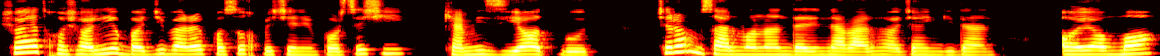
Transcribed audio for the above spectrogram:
شاید خوشحالی باجی برای پاسخ به چنین پرسشی کمی زیاد بود. چرا مسلمانان در این نبردها جنگیدند؟ آیا ما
